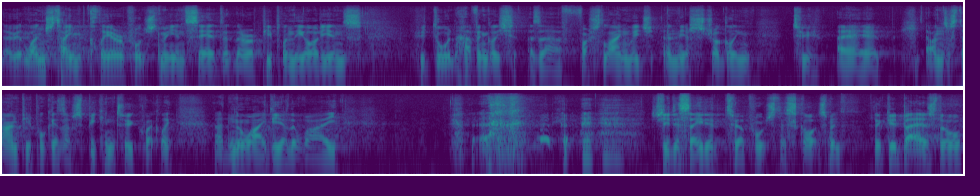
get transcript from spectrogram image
Now, at lunchtime, Claire approached me and said that there are people in the audience who don't have English as a first language and they're struggling to uh, understand people because they're speaking too quickly. I had no idea that why she decided to approach the Scotsman. The good bit is, though,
